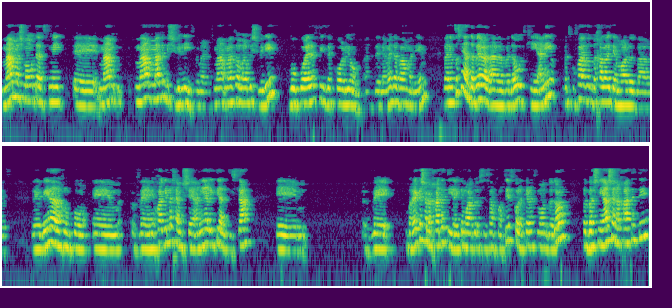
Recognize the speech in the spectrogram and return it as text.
מה המשמעות העצמית, uh, מה, מה, מה זה בשבילי, זאת אומרת, מה, מה זה אומר בשבילי, והוא פועל לפי זה כל יום, אז זה באמת דבר מדהים. ואני רוצה שנייה לדבר על, על הוודאות, כי אני בתקופה הזאת בכלל לא הייתי אמורה להיות בארץ. והנה אנחנו פה, um, ואני יכולה להגיד לכם שאני עליתי על טיסה, um, וברגע שנחתתי הייתי אמורה להיות בסן פרנסיסקו לכנס מאוד גדול, ובשנייה שנחתתי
